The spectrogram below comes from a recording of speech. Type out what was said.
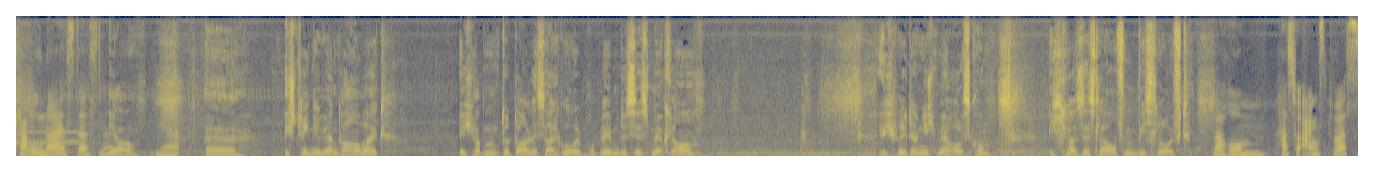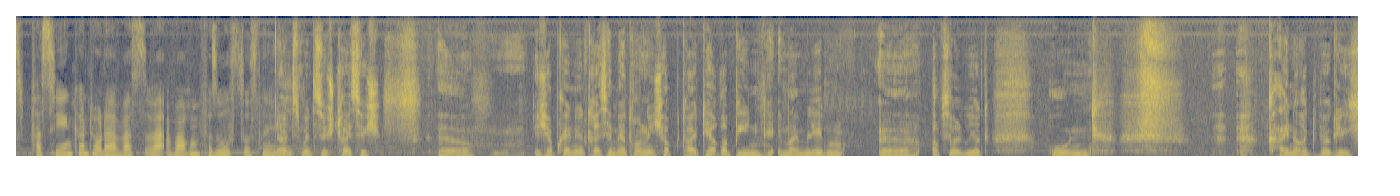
Karuna ist das, ne? Ja. ja. Äh, ich trinke während der Arbeit. Ich habe ein totales Alkoholproblem, das ist mir klar. Ich will da nicht mehr rauskommen. Ich lasse es laufen, wie es läuft. Warum? Hast du Angst, was passieren könnte oder was, warum versuchst du es nicht? Ja, es ist mir zu stressig. Äh, ich habe kein Interesse mehr dran. Ich habe drei Therapien in meinem Leben äh, absolviert und keiner hat wirklich,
